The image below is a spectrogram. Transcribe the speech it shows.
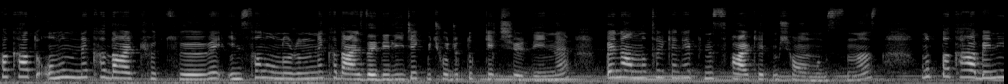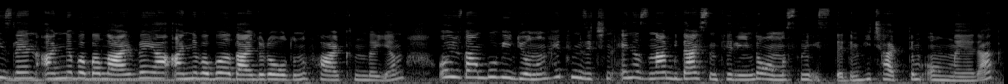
Fakat onun ne kadar kötü ve insan onurunu ne kadar zedeleyecek bir çocukluk geçirdiğini ben anlatırken hepiniz fark etmiş olmalısınız. Mutlaka beni izleyen anne babalar veya anne baba adayları olduğunu farkındayım. O yüzden bu videonun hepimiz için en azından bir ders niteliğinde olmasını istedim. Hiç haddim olmayarak.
